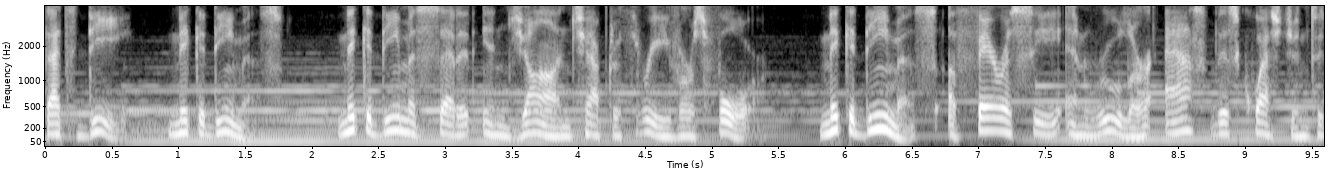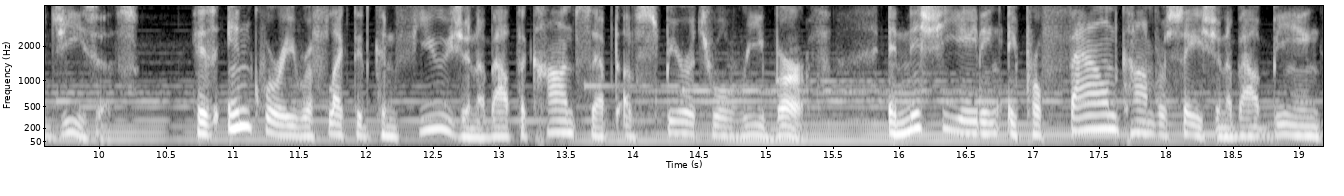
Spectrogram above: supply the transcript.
That's D. Nicodemus. Nicodemus said it in John chapter 3 verse 4. Nicodemus, a Pharisee and ruler, asked this question to Jesus. His inquiry reflected confusion about the concept of spiritual rebirth, initiating a profound conversation about being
